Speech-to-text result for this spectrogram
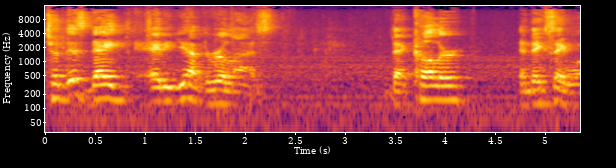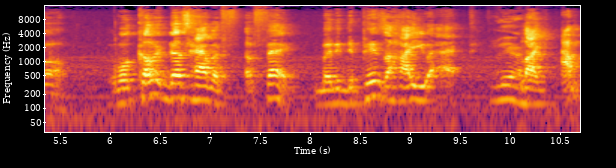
to this day, Eddie, you have to realize that color, and they say, well, well, color does have an effect, but it depends on how you act. Yeah. Like I'm,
